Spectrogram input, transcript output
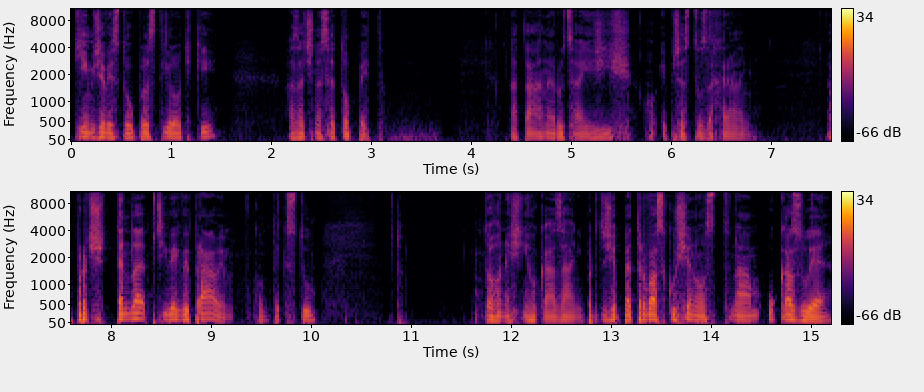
tím, že vystoupil z té loďky a začne se topit. Natáhne ruce a Ježíš ho i přesto zachrání. A proč tenhle příběh vyprávím v kontextu toho dnešního kázání? Protože Petrova zkušenost nám ukazuje,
